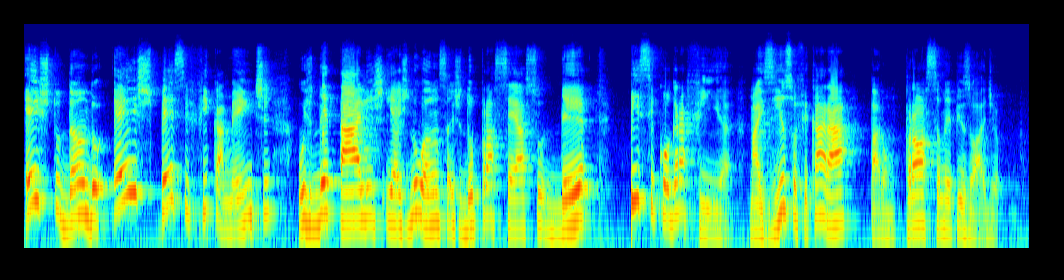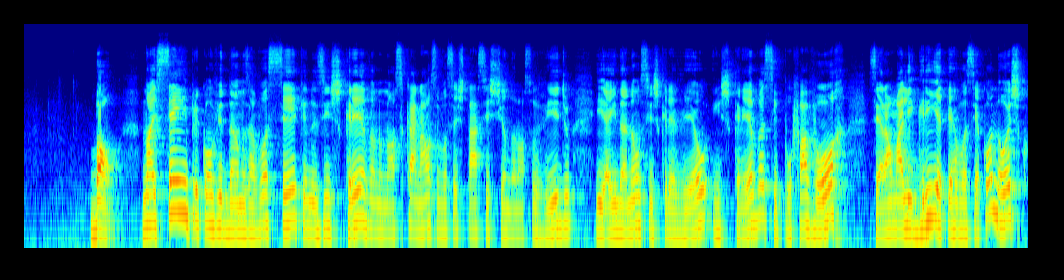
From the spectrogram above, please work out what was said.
estudando especificamente os detalhes e as nuances do processo de psicografia. Mas isso ficará para um próximo episódio. Bom, nós sempre convidamos a você que nos inscreva no nosso canal se você está assistindo o nosso vídeo e ainda não se inscreveu, inscreva-se, por favor. Será uma alegria ter você conosco.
